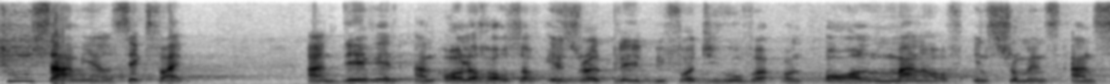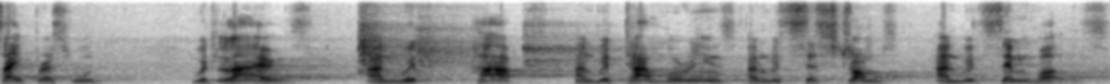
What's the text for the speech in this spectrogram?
2 Samuel 6 5. And David and all the house of Israel played before Jehovah on all manner of instruments and cypress wood, with lyres, and with harps, and with tambourines, and with sistrums, and with cymbals.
